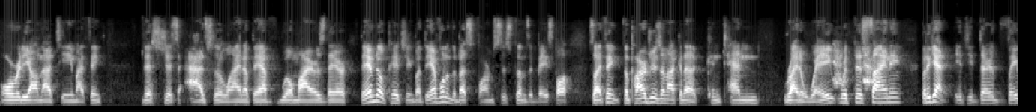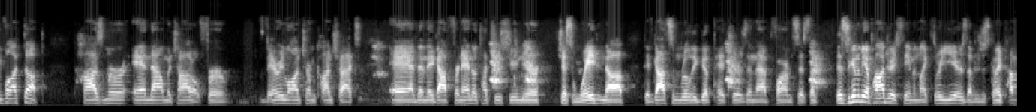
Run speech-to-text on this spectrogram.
already on that team, I think this just adds to the lineup. They have Wil Myers there. They have no pitching, but they have one of the best farm systems in baseball. So I think the Padres are not going to contend right away with this signing. But again, it, they've locked up Hosmer and now Machado for very long term contracts. And then they got Fernando Tatis Jr. just waiting up. They've got some really good pitchers in that farm system. This is going to be a Padres team in like three years that are just going to come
